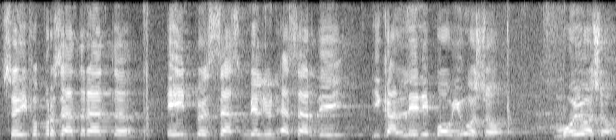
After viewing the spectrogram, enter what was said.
7% rente, 1,6 miljoen SRD. Je kan lening bouwen osso, mooi osso.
